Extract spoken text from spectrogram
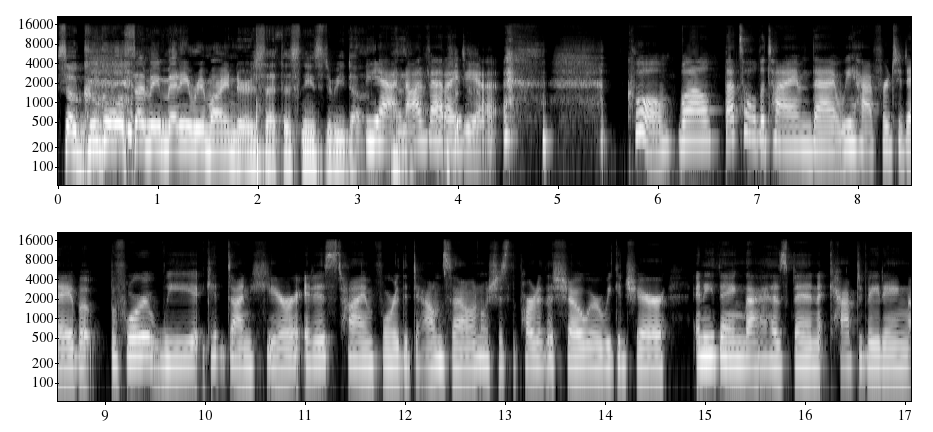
So Google will send me many reminders that this needs to be done. yeah not a bad idea cool well that's all the time that we have for today but before we get done here it is time for the down zone which is the part of the show where we can share anything that has been captivating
